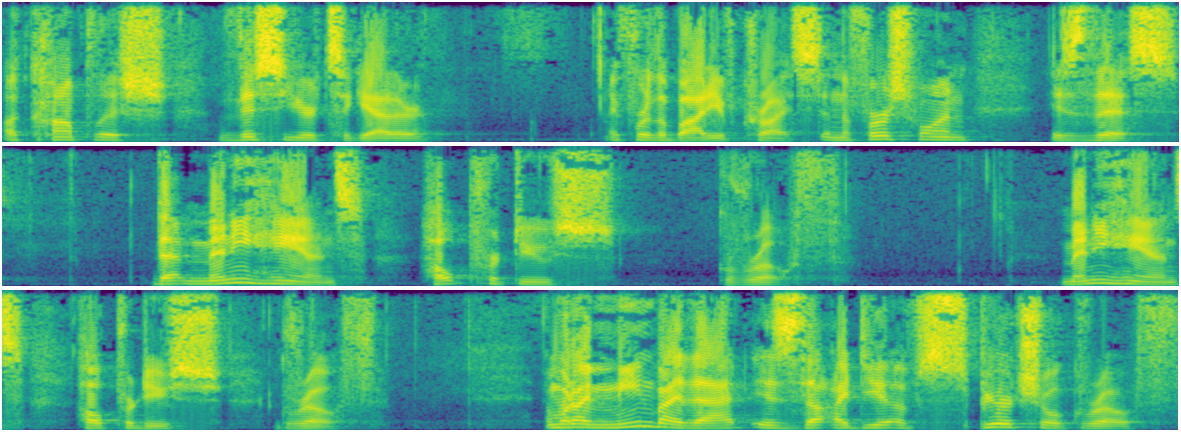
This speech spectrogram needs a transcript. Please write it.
accomplish this year together if we're the body of Christ. And the first one is this that many hands help produce growth. Many hands help produce growth. And what I mean by that is the idea of spiritual growth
